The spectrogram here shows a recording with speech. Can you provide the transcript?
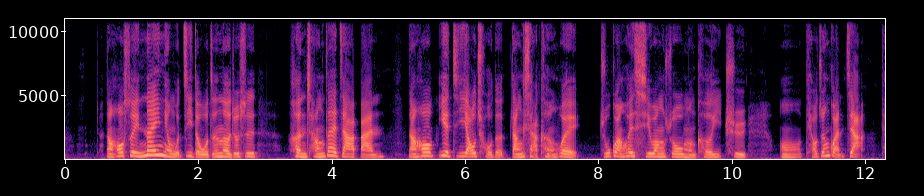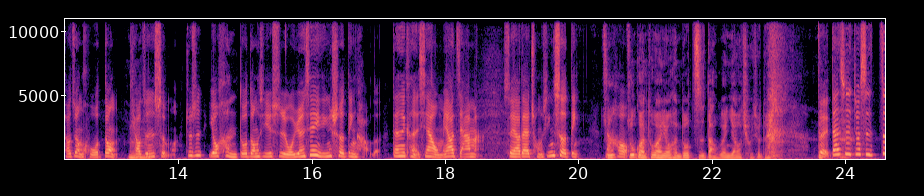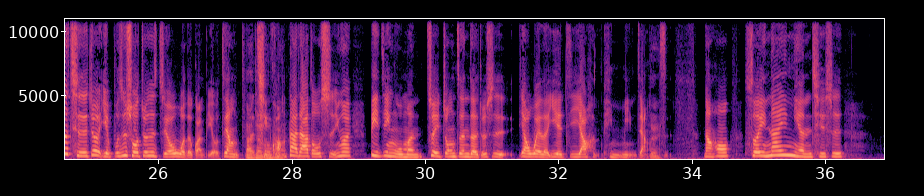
然后所以那一年我记得我真的就是很常在加班，然后业绩要求的当下，可能会主管会希望说我们可以去。嗯，调整管价，调整活动，调整什么？就是有很多东西是我原先已经设定好了，但是可能现在我们要加码，所以要再重新设定。然后主管突然有很多指导跟要求，就对。对，但是就是这其实就也不是说就是只有我的管比有这样子的情况，大家都是因为毕竟我们最终真的就是要为了业绩要很拼命这样子。然后所以那一年其实。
